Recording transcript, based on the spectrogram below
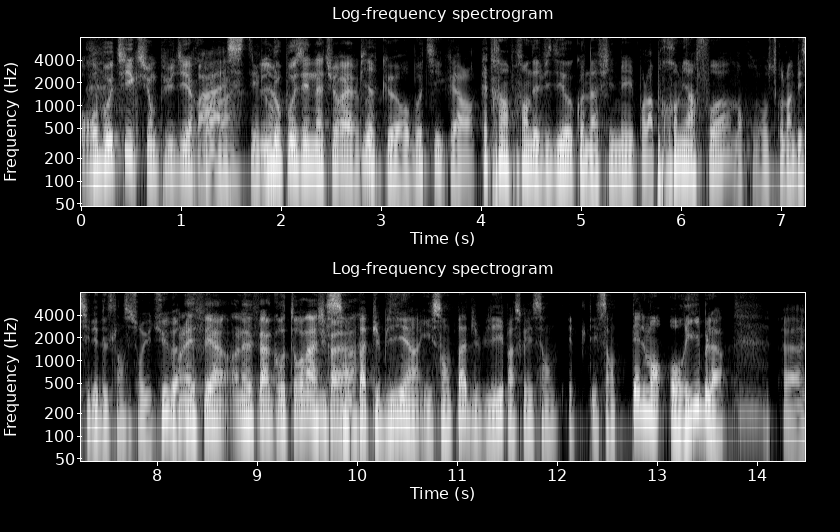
étaient robotiques, si on peut dire. Bah, ouais. L'opposé naturel. quoi. pire que robotique. Alors 80% des vidéos qu'on a filmées pour la première fois, donc ce qu'on a décidé de se lancer sur YouTube, On avait fait, un, on avait fait un gros tournage. ils quand sont pas publiés. Hein. Ils sont pas publiés parce qu'ils sont, ils sont tellement horribles euh,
